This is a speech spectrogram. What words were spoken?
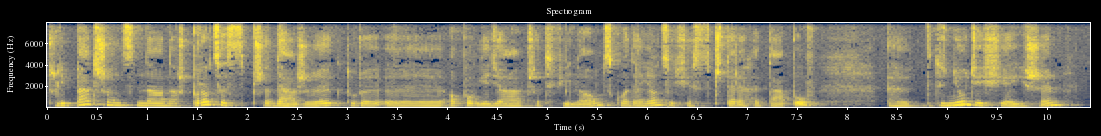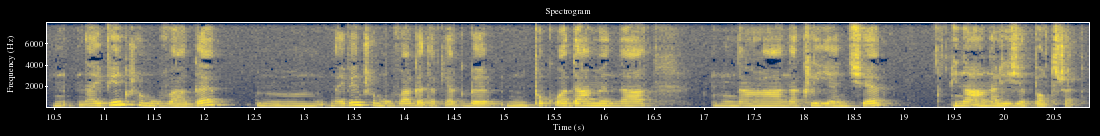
Czyli patrząc na nasz proces sprzedaży, który e, opowiedziałam przed chwilą, składających się z czterech etapów, w dniu dzisiejszym największą uwagę, mm, największą uwagę tak jakby mm, pokładamy na, na, na kliencie i na analizie potrzeb.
